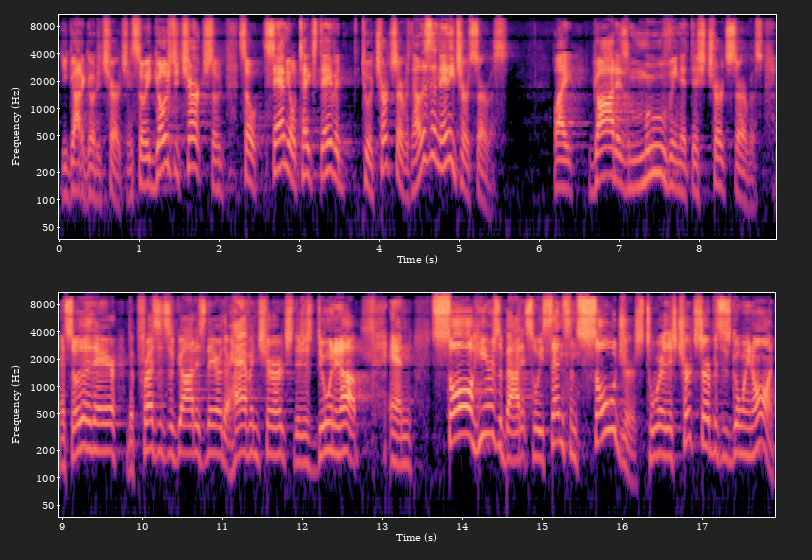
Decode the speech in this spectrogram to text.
you got to go to church. And so he goes to church. So, so Samuel takes David to a church service. Now, this isn't any church service. Like God is moving at this church service. And so they're there. The presence of God is there. They're having church. They're just doing it up. And Saul hears about it, so he sends some soldiers to where this church service is going on.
